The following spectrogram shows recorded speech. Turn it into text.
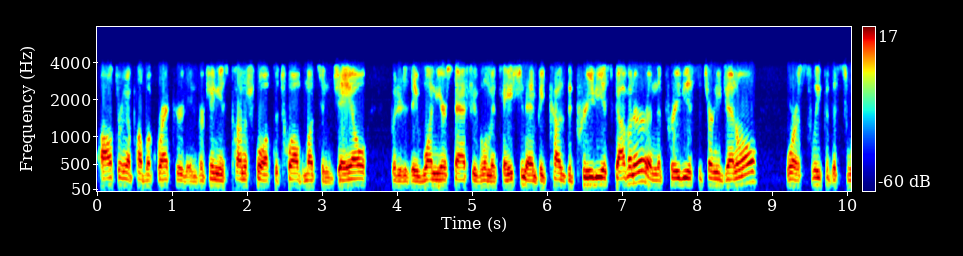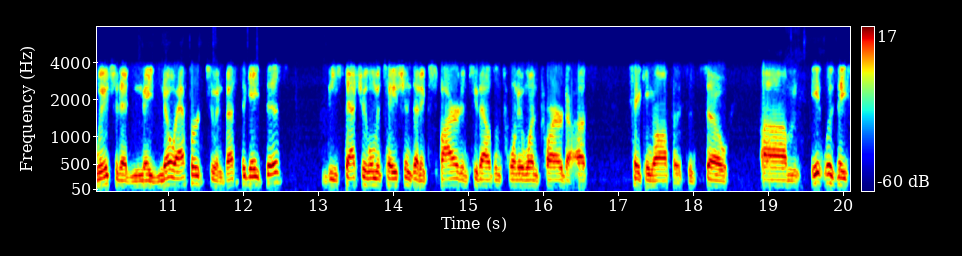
Altering a public record in Virginia is punishable up to 12 months in jail, but it is a one year statute of limitation. And because the previous governor and the previous attorney general were asleep at the switch and had made no effort to investigate this, the statute of limitations that expired in 2021 prior to us taking office. And so um, it was a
